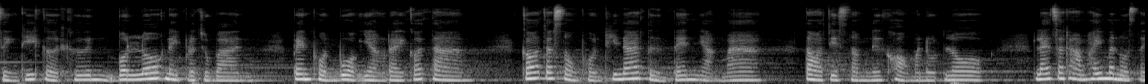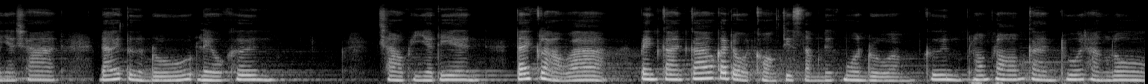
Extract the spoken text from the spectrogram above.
สิ่งที่เกิดขึ้นบนโลกในปัจจุบัน เป็นผลบวกอย่างไรก็ตาม ก็จะส่งผลที่น่าตื่นเต้นอย่างมาก ต่อจิตสำนึกของมนุษย์โลก และจะทำให้มนุษยชาติได้ตื่นรู้เร็วขึ้น ชาวพิยเดียนได้กล่าวว่าเป็นการก้าวกระโดดของจิตสำนึกมวลรวมขึ้นพร้อมๆกันทั่วทั้งโลก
